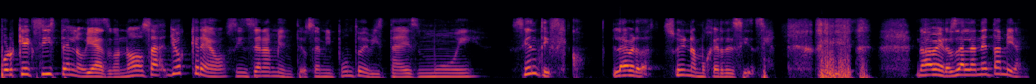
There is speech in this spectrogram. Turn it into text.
¿por qué existe el noviazgo, no? O sea, yo creo, sinceramente, o sea, mi punto de vista es muy científico. La verdad, soy una mujer de ciencia. no, a ver, o sea, la neta, miren,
